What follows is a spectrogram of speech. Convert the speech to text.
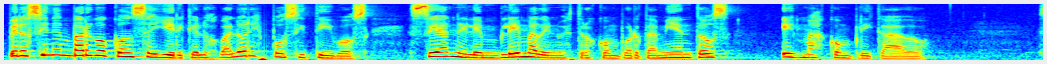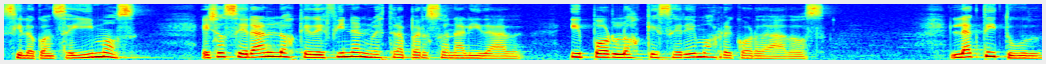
pero sin embargo conseguir que los valores positivos sean el emblema de nuestros comportamientos es más complicado. Si lo conseguimos, ellos serán los que definan nuestra personalidad y por los que seremos recordados. La actitud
